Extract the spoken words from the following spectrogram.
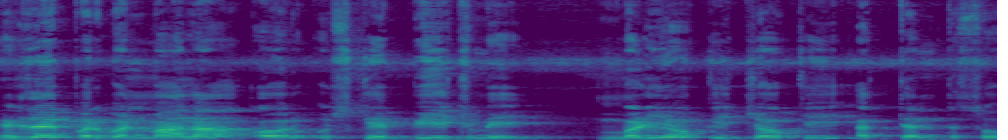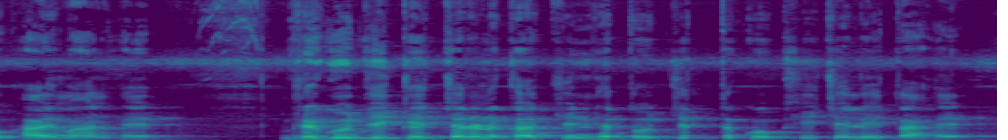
हृदय पर वनमाला और उसके बीच में मड़ियों की चौकी अत्यंत शोभायमान है। भृगु जी के चरण का चिन्ह तो चित्त को खींचे लेता है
